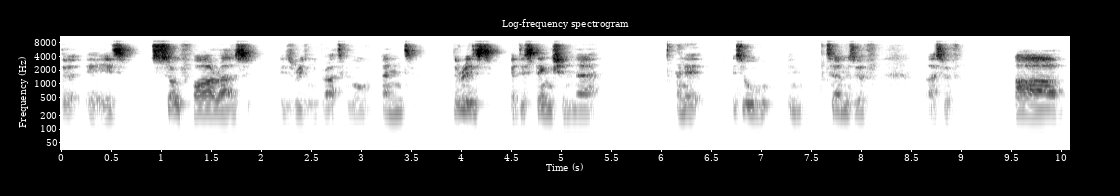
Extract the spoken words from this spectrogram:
that it is so far as is reasonably practicable. And there is a distinction there, and it is all in terms of uh, sort of our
